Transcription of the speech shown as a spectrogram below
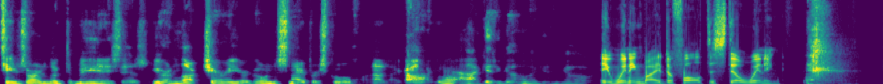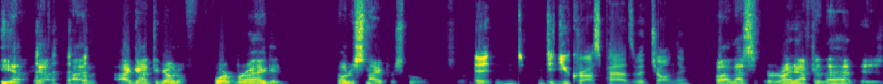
Team Sergeant looked at me and he says, "You're in luck, Cherry. You're going to sniper school." And I was like, "Oh yeah, I get to go. I get to go." A winning by default is still winning. yeah, yeah. I, I got to go to Fort Bragg and go to sniper school. So, it, did you cross paths with John there? Well, that's right after that is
